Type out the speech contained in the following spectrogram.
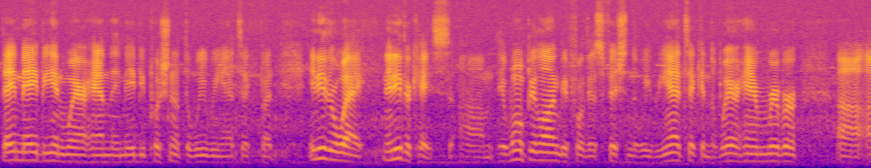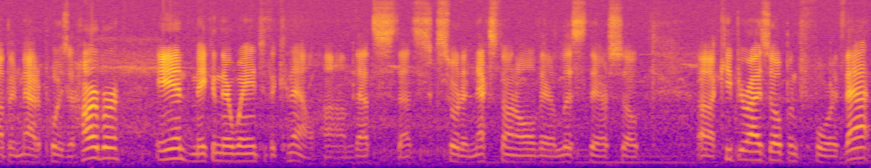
they may be in Wareham, they may be pushing up the Weweantic, but in either way, in either case, um, it won't be long before there's fish in the Weweantic and the Wareham River uh, up in Mattapoisett Harbor and making their way into the canal. Um, that's, that's sort of next on all their lists there, so uh, keep your eyes open for that.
